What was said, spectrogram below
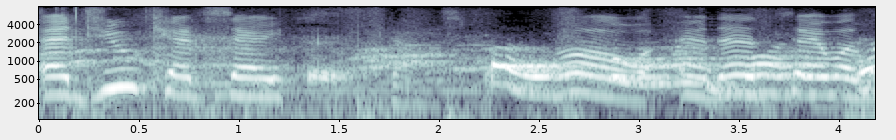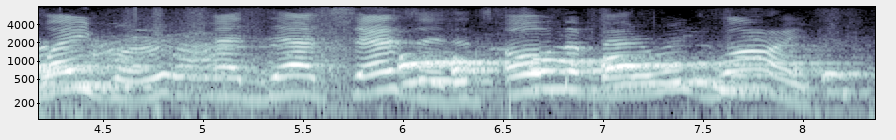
and you can say that. Oh, and then say what labor, and that says it. It's all the better wife.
